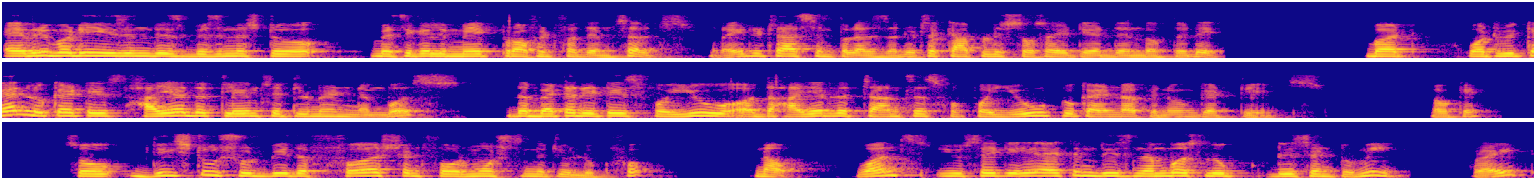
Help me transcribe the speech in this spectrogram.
everybody is in this business to basically make profit for themselves right? It's as simple as that. It's a capitalist society at the end of the day. But what we can look at is higher the claim settlement numbers the better it is for you or the higher the chances for, for you to kind of you know get claims. Okay? So these two should be the first and foremost thing that you look for. Now, once you say, hey, I think these numbers look decent to me, right?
